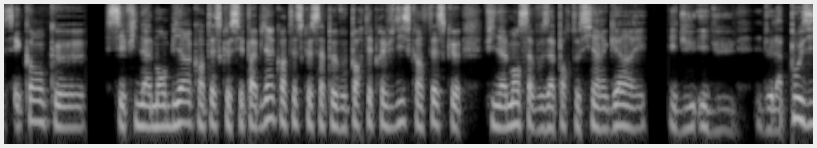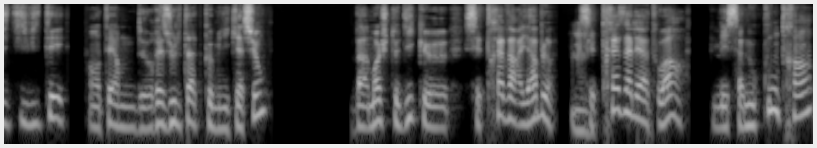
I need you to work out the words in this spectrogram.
C'est quand que c'est finalement bien, quand est-ce que c'est pas bien, quand est-ce que ça peut vous porter préjudice, quand est-ce que finalement ça vous apporte aussi un gain et, et du et du et de la positivité en termes de résultats de communication. Bah moi je te dis que c'est très variable, Mm. c'est très aléatoire, mais ça nous contraint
